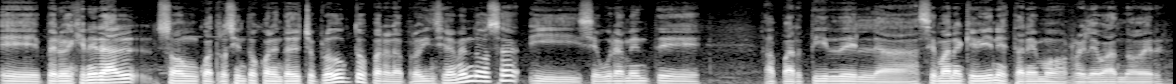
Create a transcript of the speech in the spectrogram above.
Eh, pero en general son 448 productos para la provincia de Mendoza y seguramente a partir de la semana que viene estaremos relevando a ver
